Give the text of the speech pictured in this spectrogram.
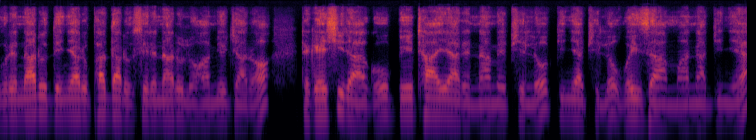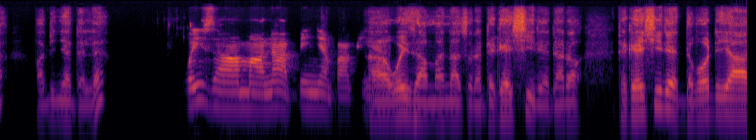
ဝေဒနာတို့တင်ညာတို့ဖတ်တာတို့စေတနာတို့လိုဟာမျိုးကြတော့တကယ်ရှိတာကိုပေးထားရတဲ့နာမည်ဖြစ်လို့ပညာဖြစ်လို့ဝိဇာမာနပညာဘာပညာတယ်လဲဝိဇာမာနပညာပါဗျာအာဝိဇာမာနဆိုတာတကယ်ရှိတယ်ဒါတော့တကယ်ရှိတဲ့သဘောတရား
